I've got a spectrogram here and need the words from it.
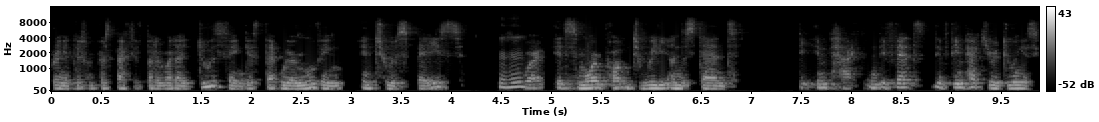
bring a different perspective. But what I do think is that we are moving into a space mm-hmm. where it's more important to really understand the impact. And if that's if the impact you're doing is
